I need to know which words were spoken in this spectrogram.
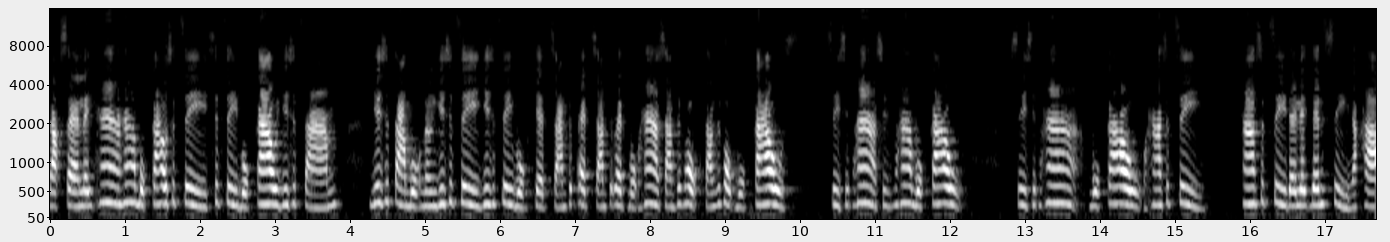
หลักแสนเลขห้าห้าบวกเก้าสิบสี่สิบสี่บวกเก้ายี่สิบสาม ยี่สิบสามบวกหนึ่งยี่สิบสี่ยี่สิบสี่บวกเจ็ดสามสิบเอ็ดสามสิบเอ็ดบวกห้าสามสิบหกสามสิบหกบวกเก้าสี่สิบห้าสี่สิบห้าบวกเก้าสี่สิบห้าบวกเก้าห้าสิบสี่ห้าสิบสี่ได้เลขเด่นสี่นะคะ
